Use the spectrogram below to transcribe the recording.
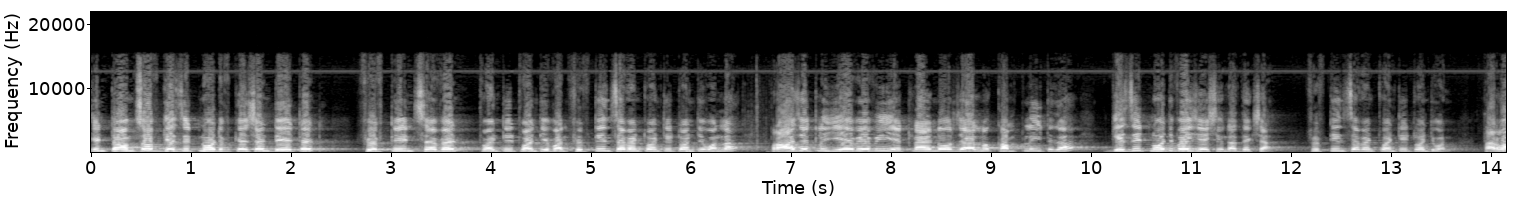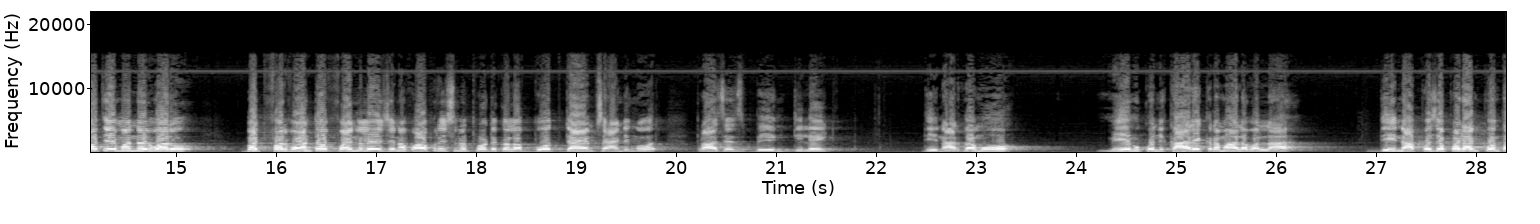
In terms of gazette notification dated fifteen seven twenty twenty one fifteen seven twenty twenty ప్రాజెక్టులు ఏవేవి ఎట్లా హ్యాండ్ ఓవర్ చేయాలనో కంప్లీట్గా గెజిట్ నోటిఫై చేసింది అధ్యక్ష fifteen seven twenty twenty one తర్వాత ఏమన్నారు వారు? But for want of finalisation of operational protocol of both dams handing over process being delayed దీని అర్థము మేము కొన్ని కార్యక్రమాల వల్ల దీన్ని అప్పచెప్పడానికి కొంత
